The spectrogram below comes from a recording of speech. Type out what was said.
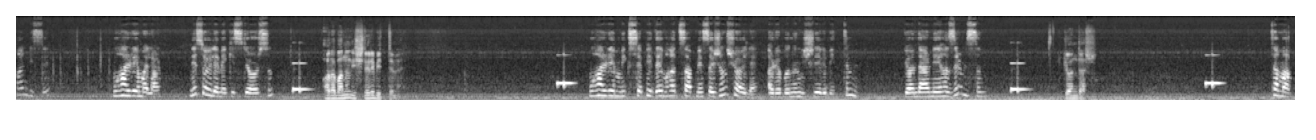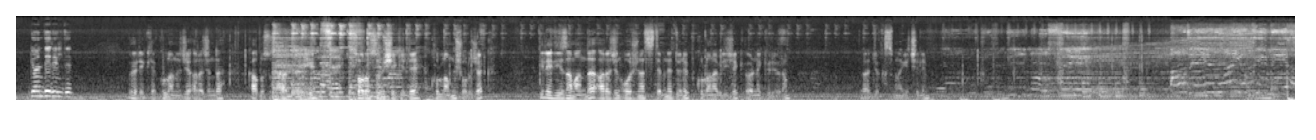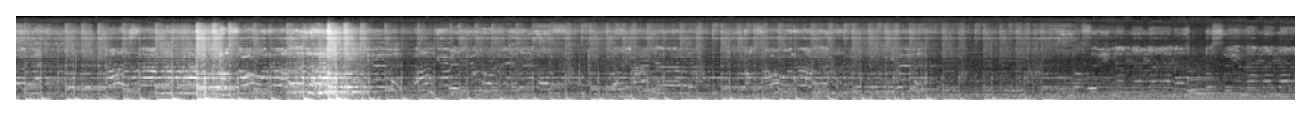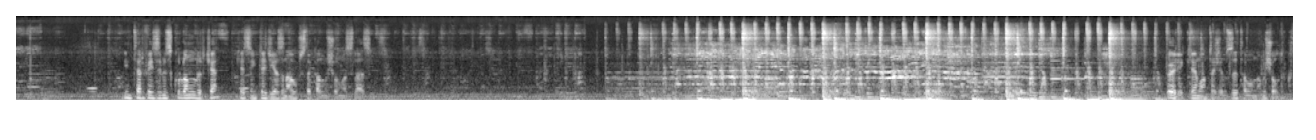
Hangisi? Muharrem Alarm. Ne söylemek istiyorsun? Arabanın işleri bitti mi? Muharrem Miksepe'de WhatsApp mesajın şöyle. Arabanın işleri bitti mi? Göndermeye hazır mısın? Gönder. Tamam, gönderildi. Böylelikle kullanıcı aracında kablosuz CarPlay'i sorunsuz bir şekilde kullanmış olacak. Dilediği zaman da aracın orijinal sistemine dönüp kullanabilecek. Örnek veriyorum. Radyo kısmına geçelim. İnterfeysimiz kullanılırken kesinlikle cihazın AUX'ta kalmış olması lazım. Böylelikle montajımızı tamamlamış olduk.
